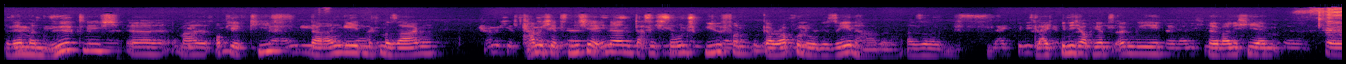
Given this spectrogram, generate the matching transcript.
wenn man wirklich äh, mal objektiv daran geht, muss man sagen, ich kann mich jetzt nicht erinnern, dass ich so ein Spiel von Garoppolo gesehen habe. Also vielleicht bin ich auch jetzt irgendwie, äh, weil ich hier im, äh,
